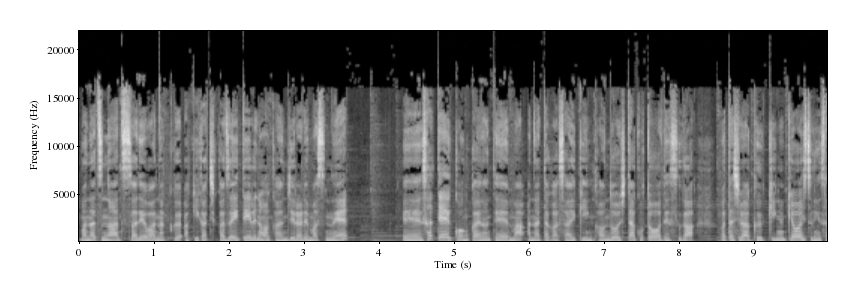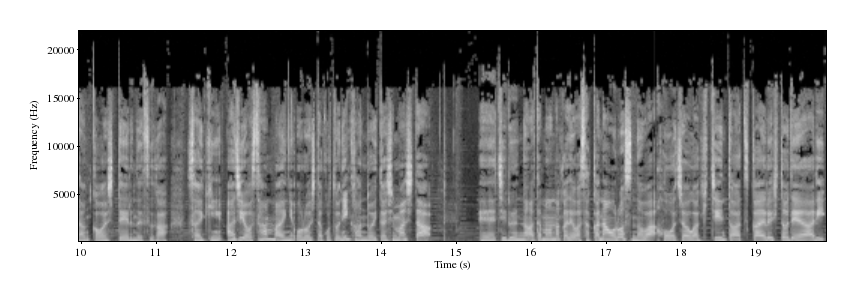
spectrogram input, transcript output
真夏の暑さではなく秋が近づいているのが感じられますね。えー、さて今回のテーマ「あなたが最近感動したこと」ですが私はクッキング教室に参加をしているんですが最近アジを3枚におろしたことに感動いたしました、えー、自分の頭の中では魚をおろすのは包丁がきちんと扱える人であり、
